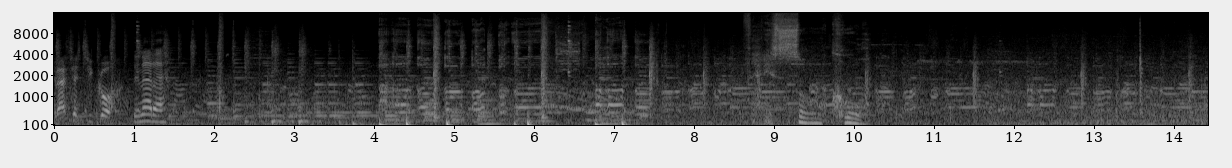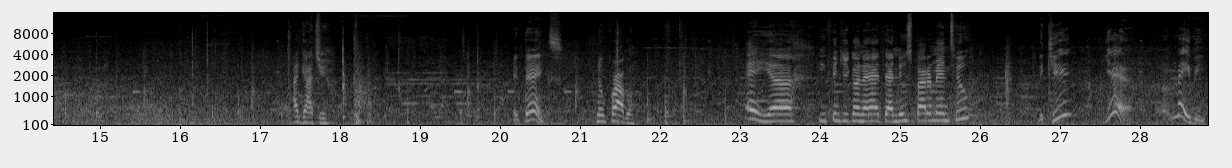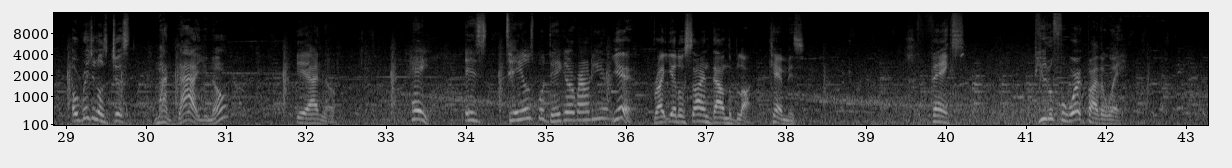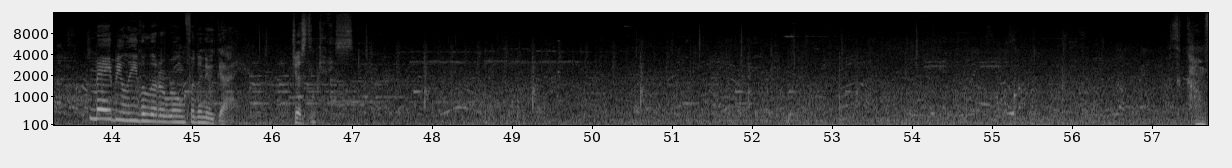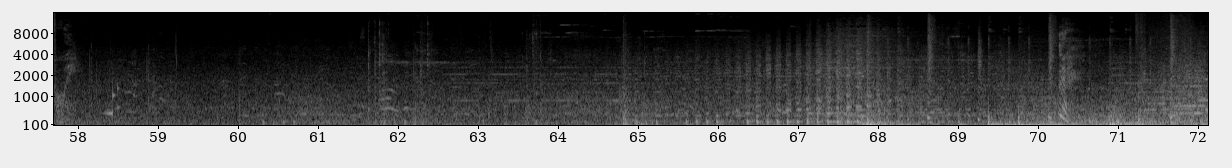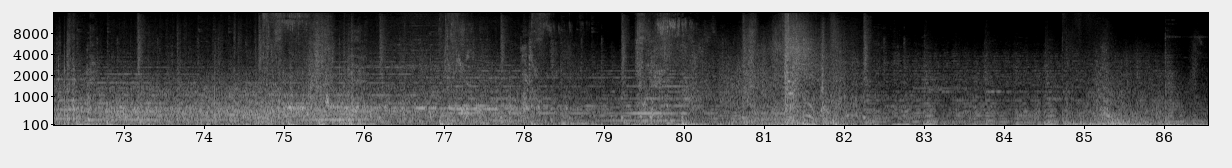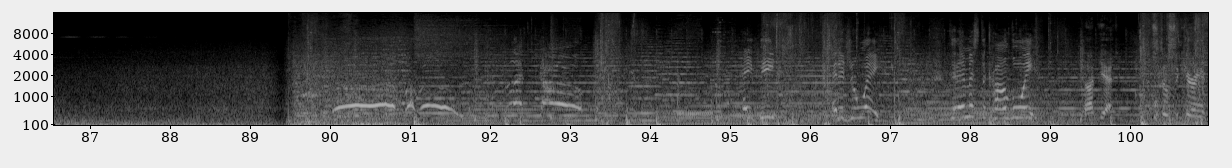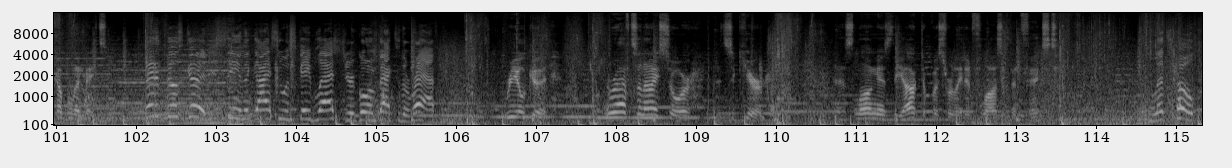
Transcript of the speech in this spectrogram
Gracias, chico. De nada. That is so cool. I got you. Hey, thanks. No problem. Hey, uh, you think you're gonna add that new Spider-Man too? The kid? Yeah, uh, maybe. Original's just my guy, you know? Yeah, I know. Hey, is Teo's Bodega around here? Yeah, bright yellow sign down the block. Can't miss it. Thanks. Beautiful work, by the way. Maybe leave a little room for the new guy, just in case. The convoy. Not yet. Still securing a couple inmates. Man, it feels good seeing the guys who escaped last year going back to the raft. Real good. The raft's an eyesore, but it's secure. As long as the octopus-related flaws have been fixed. Let's hope.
